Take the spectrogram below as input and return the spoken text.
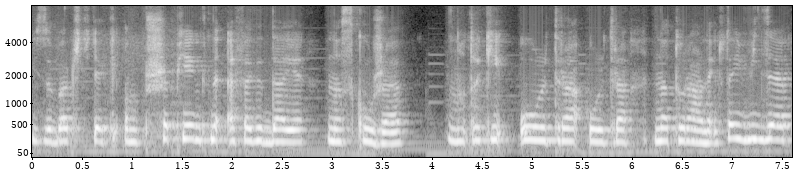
I zobaczcie, jaki on przepiękny efekt daje na skórze no taki ultra, ultra naturalny. I tutaj widzę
